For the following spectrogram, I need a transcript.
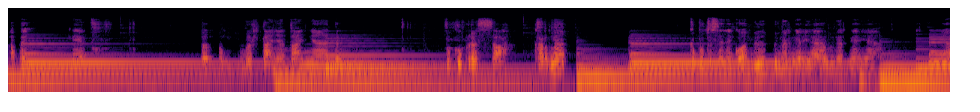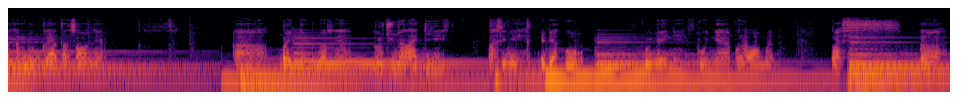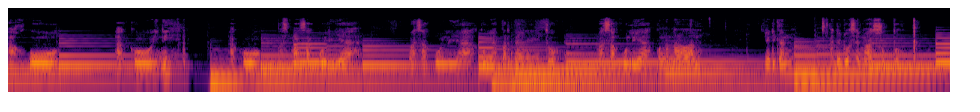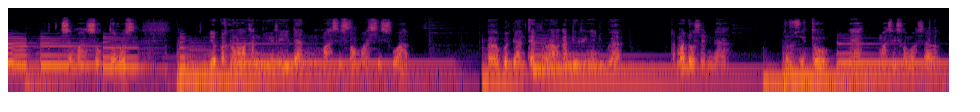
apa ya? Kayak bertanya-tanya dan cukup resah karena keputusan yang kuambil benar nggak ya? Benar nggak ya? Ya kan belum kelihatan soalnya uh, baik dan benarnya lucunya lagi pas ini. Jadi aku punya ini punya pengalaman. Pas uh, aku aku ini aku pas masa kuliah masa kuliah kuliah perdana itu masa kuliah pengenalan. Jadi kan ada dosen masuk tuh. Dosen masuk terus dia perkenalkan diri dan mahasiswa-mahasiswa e, bergantian mengenalkan dirinya juga sama dosennya. Terus itu ya mahasiswa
